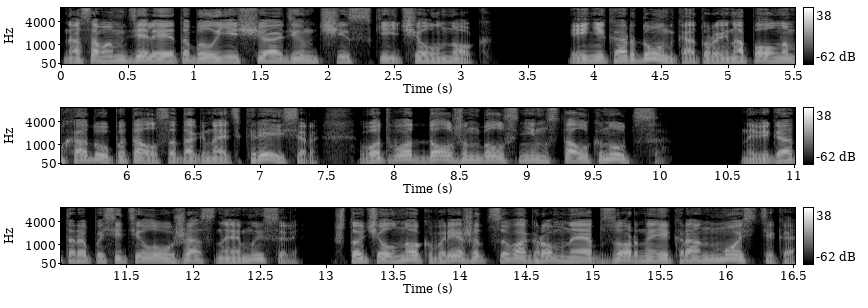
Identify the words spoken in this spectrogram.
На самом деле это был еще один чистский челнок. И Никордун, который на полном ходу пытался догнать крейсер, вот-вот должен был с ним столкнуться. Навигатора посетила ужасная мысль, что челнок врежется в огромный обзорный экран мостика,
